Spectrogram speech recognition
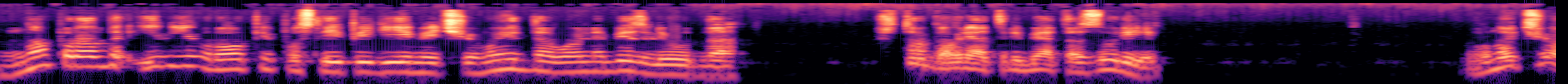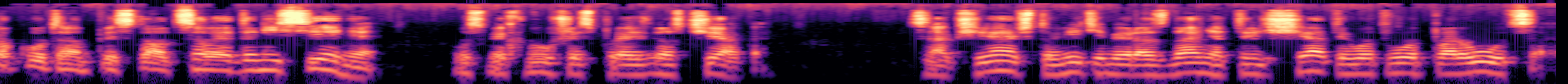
Но, правда, и в Европе после эпидемии чумы довольно безлюдно. Что говорят ребята Зури?» «Внучок утром прислал целое донесение», — усмехнувшись, произнес Чака. «Сообщает, что нити мироздания трещат и вот-вот порвутся.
